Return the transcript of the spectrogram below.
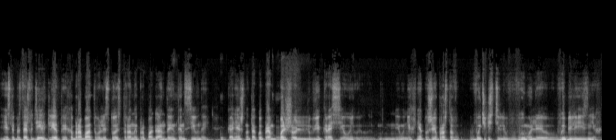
если представить, что 9 лет их обрабатывали с той стороны пропаганды интенсивной, конечно, такой прям большой любви к России у, них нет, потому что ее просто вычистили, вымыли, выбили из них.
